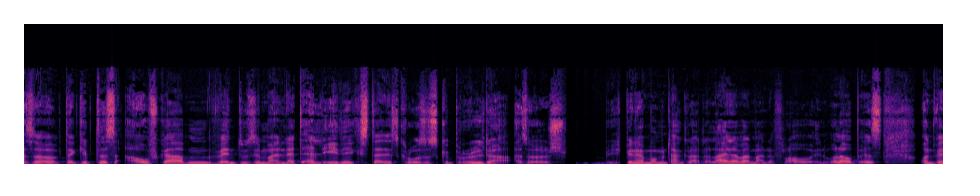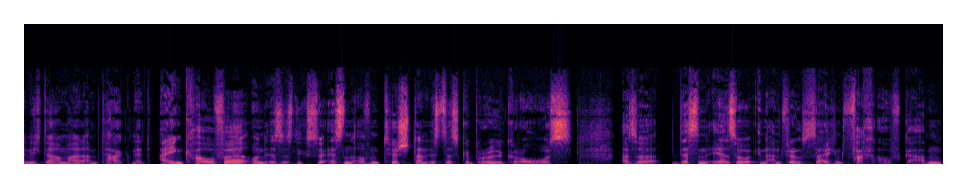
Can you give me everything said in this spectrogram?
Also da gibt es Aufgaben, wenn du sie mal nicht erledigst, dann ist großes Gebrüll da. Also ich bin ja momentan gerade alleine, weil meine Frau in Urlaub ist. Und wenn ich da mal am Tag nicht einkaufe und es ist nichts zu essen auf dem Tisch, dann ist das Gebrüll groß. Also das sind eher so in Anführungszeichen Fachaufgaben,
